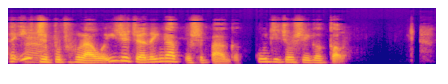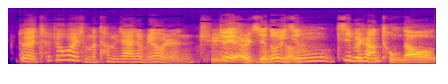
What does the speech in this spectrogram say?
他一直不出来，我一直觉得应该不是 bug，估计就是一个梗。对，他说为什么他们家就没有人去？对，而且都已经基本上捅到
